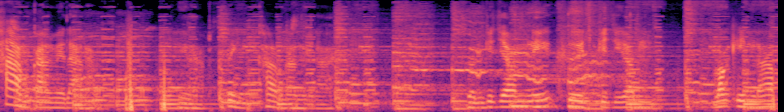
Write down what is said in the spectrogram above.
ข้ามการเวลานะครับ นี่นะครับซิ่งข้ามการเวลา ส่วนกิจกรรมนี้คือกิจกรรมล็อกอินนะครับ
